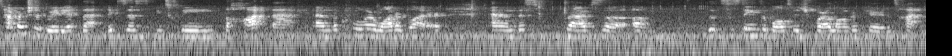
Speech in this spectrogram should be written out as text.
temperature gradient that exists between the hot back and the cooler water bladder, and this drives the, um, that sustains the voltage for a longer period of time.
